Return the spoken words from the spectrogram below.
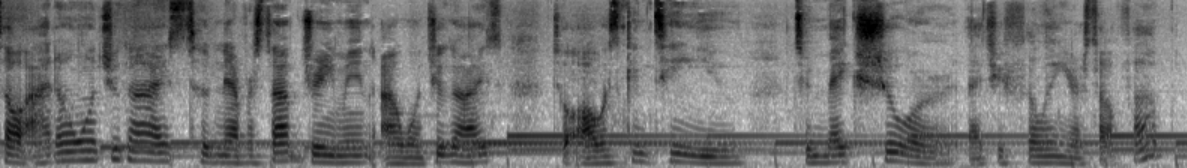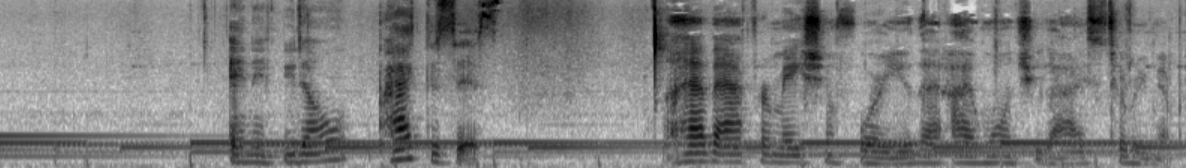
So I don't want you guys to never stop dreaming. I want you guys to always continue to make sure that you're filling yourself up. And if you don't practice this, I have an affirmation for you that I want you guys to remember.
